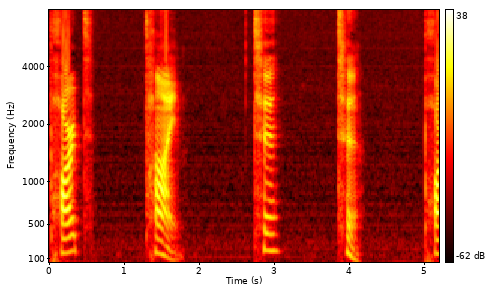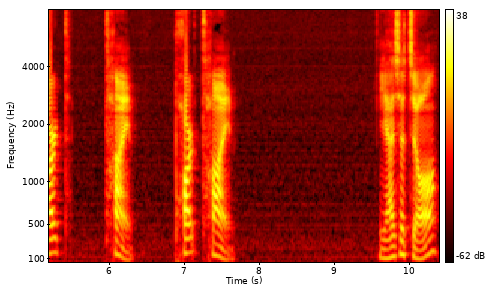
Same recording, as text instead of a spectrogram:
part-time. 트, 트. part-time. part-time. 이해하셨죠?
